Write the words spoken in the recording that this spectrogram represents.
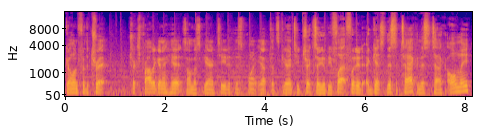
going for the trick. Trick's probably going to hit. It's almost guaranteed at this point. Yep, that's guaranteed trick. So you'll be flat footed against this attack and this attack only.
